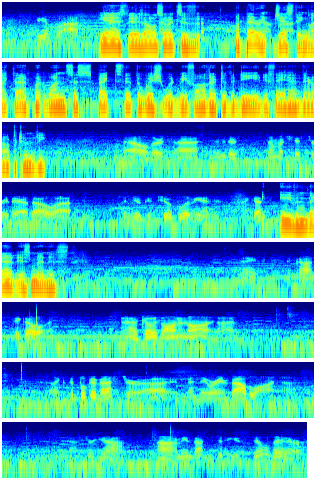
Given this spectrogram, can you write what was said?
sea of glass. Yes, there's all sorts of apparent jesting like that, but one suspects that the wish would be father to the deed if they had their opportunity. Well, there's uh, maybe there's so much history there, though. Uh, nuke it to oblivion, I guess Even that is menaced. they they got they go. Uh, it goes on and on. Uh, like the Book of Esther, uh, when they were in Babylon. Uh, in Esther, yeah. Uh, I mean, that city is still there.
